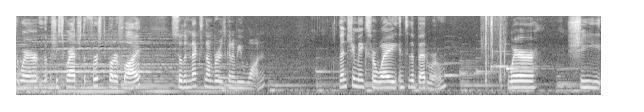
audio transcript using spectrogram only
where the, she scratched the first butterfly. So the next number is going to be one. Then she makes her way into the bedroom where she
